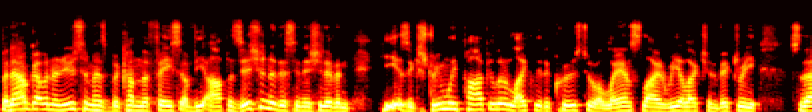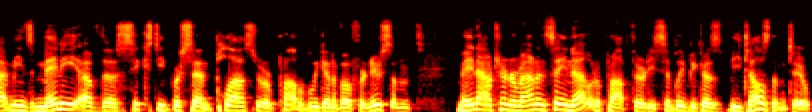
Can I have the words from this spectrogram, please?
But now Governor Newsom has become the face of the opposition to this initiative, and he is extremely popular, likely to cruise to a landslide reelection victory. So that means many of the 60% plus who are probably going to vote for Newsom may now turn around and say no to Prop 30 simply because he tells them to.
